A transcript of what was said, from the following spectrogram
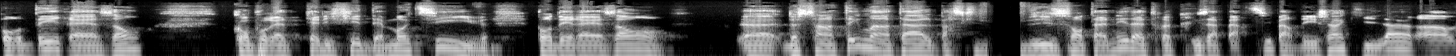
pour des raisons qu'on pourrait qualifier d'émotives, pour des raisons euh, de santé mentale, parce qu'ils ils sont tannés d'être pris à partie par des gens qui leur en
